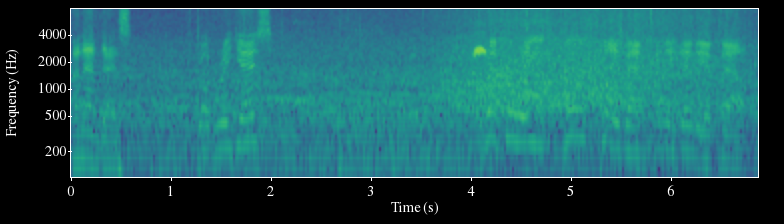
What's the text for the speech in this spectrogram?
Hernandez. Rodriguez. Referee calls playback for the earlier foul.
